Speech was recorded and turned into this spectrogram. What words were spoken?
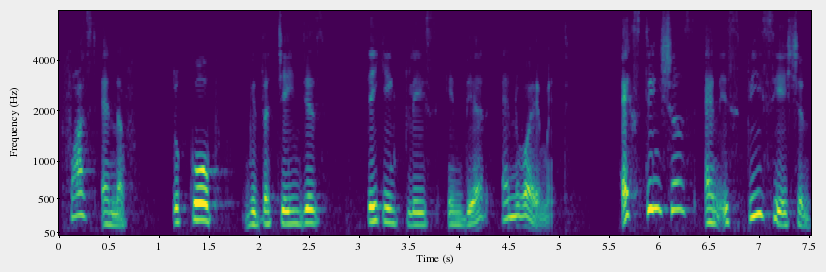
fast enough to cope with the changes taking place in their environment. Extinctions and speciation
